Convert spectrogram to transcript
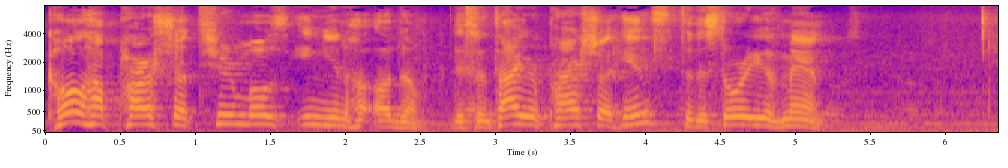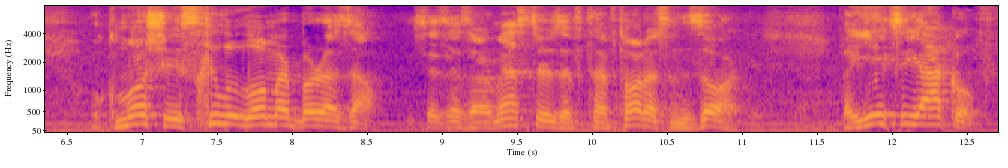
Kol HaParsha Tirmos Inyan HaAdam. This entire parsha hints to the story of man. Ukmo she'ischilu lomar barazal. He says, as our masters have, have taught us in the Zohar, Vayetzi Yaakov.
